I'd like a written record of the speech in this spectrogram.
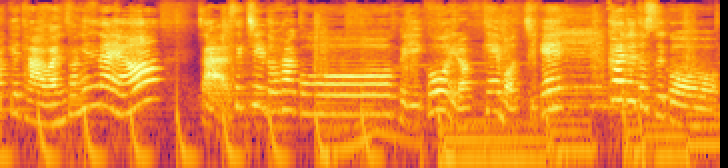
이렇게 다 완성했나요? 자, 색칠도 하고, 그리고 이렇게 멋지게 카드도 쓰고,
